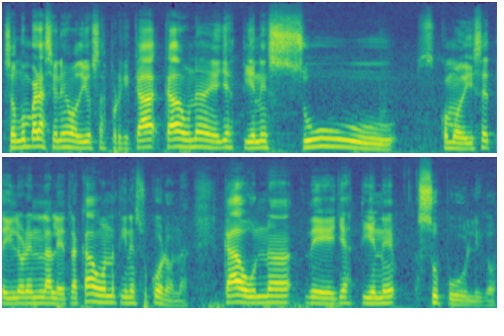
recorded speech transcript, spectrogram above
Son comparaciones odiosas porque cada, cada una de ellas tiene su, como dice Taylor en la letra, cada una tiene su corona. Cada una de ellas tiene su público.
